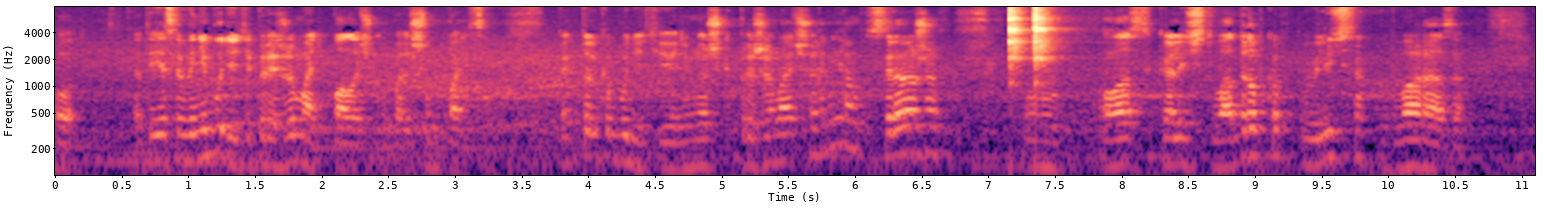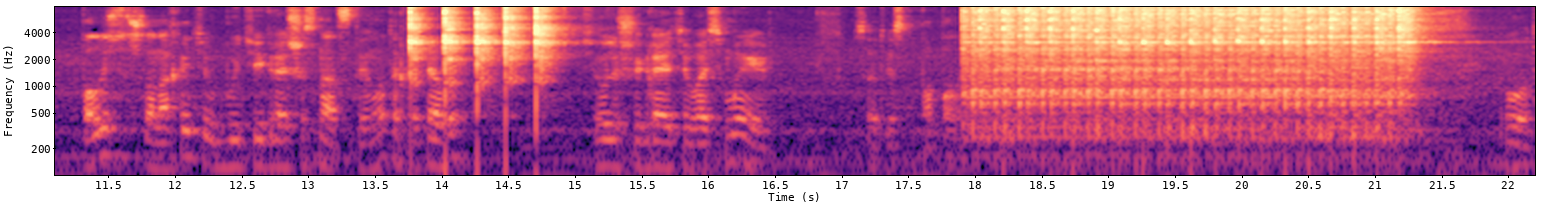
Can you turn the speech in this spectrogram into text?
Вот. Это если вы не будете прижимать палочку большим пальцем. Как только будете ее немножечко прижимать шарниром, сразу же у вас количество отдробков увеличится в два раза получится, что на хэте вы будете играть 16 ноты, хотя вы всего лишь играете 8 соответственно, попало. Вот.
